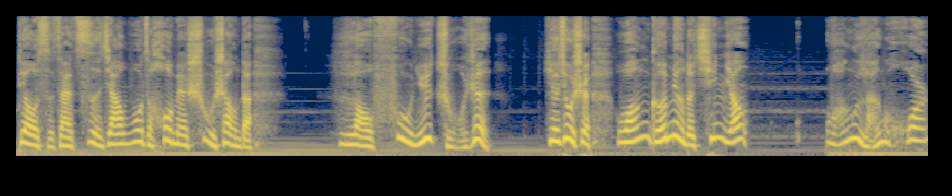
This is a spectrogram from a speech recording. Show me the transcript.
吊死在自家屋子后面树上的老妇女主任，也就是王革命的亲娘王兰花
